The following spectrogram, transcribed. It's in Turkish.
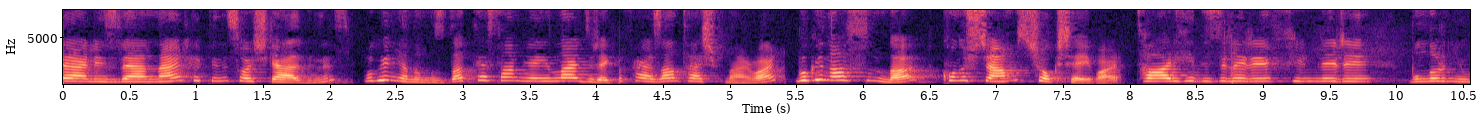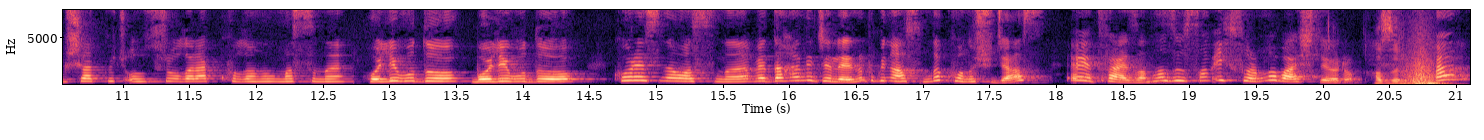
değerli izleyenler, hepiniz hoş geldiniz. Bugün yanımızda TESAM Yayınlar Direktörü Ferzan Taşpınar var. Bugün aslında konuşacağımız çok şey var. Tarihi dizileri, filmleri, bunların yumuşak güç unsuru olarak kullanılmasını, Hollywood'u, Bollywood'u, Kore sinemasını ve daha nicelerini bugün aslında konuşacağız. Evet Ferzan, hazırsan ilk sorumla başlıyorum. Hazırım.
